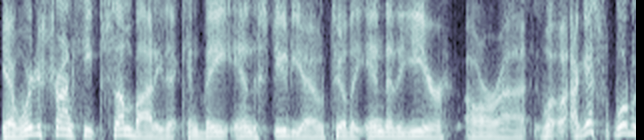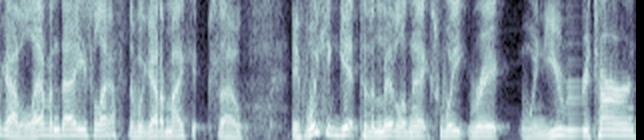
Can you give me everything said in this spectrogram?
Yeah, we're just trying to keep somebody that can be in the studio till the end of the year, or uh, well, I guess what we got eleven days left that we got to make it. So, if we can get to the middle of next week, Rick, when you return,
